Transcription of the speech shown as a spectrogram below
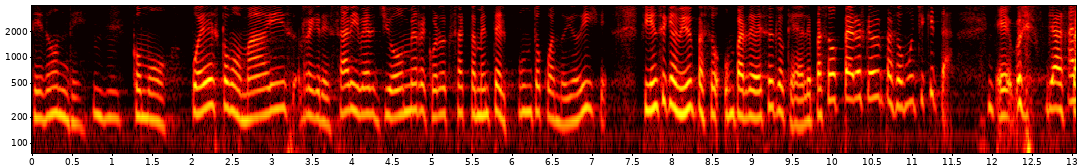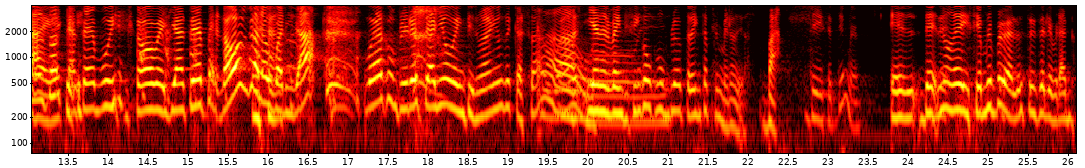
¿de dónde? Como puedes como Madis regresar y ver, yo me recuerdo exactamente el punto cuando yo dije. Fíjense que a mí me pasó un par de veces lo que a ella le pasó, pero es que me pasó muy chiquita. Eh, ya los sabe, me 12. casé muy joven, ya sé, perdón a la humanidad. Voy a cumplir este año 29 años de casada Wow. y en el 25 cumplo 30 primero Dios. Va. De septiembre. El de, no, de diciembre, pero ya lo estoy celebrando.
